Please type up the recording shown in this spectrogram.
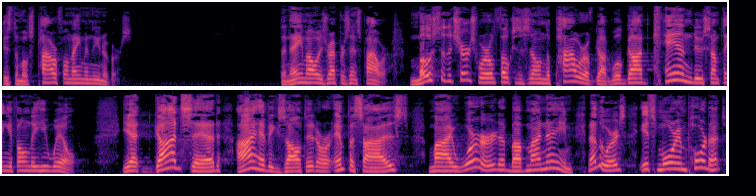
is the most powerful name in the universe. The name always represents power. Most of the church world focuses on the power of God. Well, God can do something if only He will. Yet God said, I have exalted or emphasized my word above my name. In other words, it's more important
